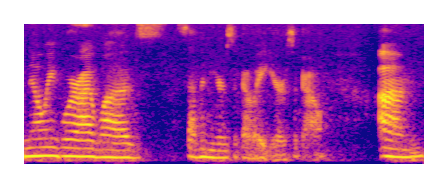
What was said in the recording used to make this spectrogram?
knowing where I was seven years ago, eight years ago. Um,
